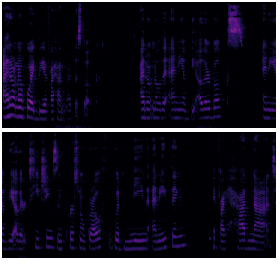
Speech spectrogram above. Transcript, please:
I don't know who I'd be if I hadn't read this book. I don't know that any of the other books, any of the other teachings and personal growth would mean anything if I had not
